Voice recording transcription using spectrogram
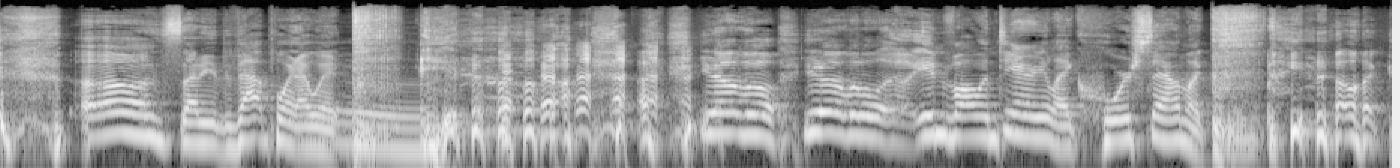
oh, Sonny, at that point I went, you know, a little, you know, a little uh, involuntary like horse sound, like, you know, like,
